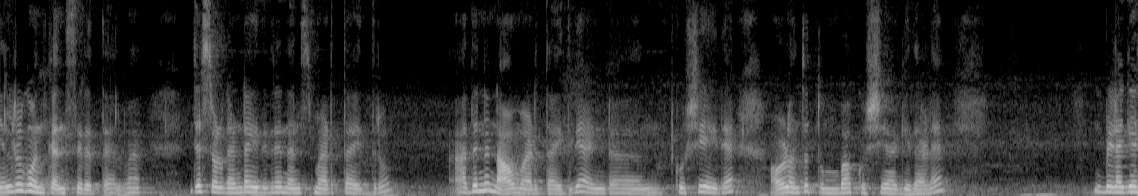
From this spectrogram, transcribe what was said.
ಎಲ್ರಿಗೂ ಒಂದು ಕನಸಿರುತ್ತೆ ಅಲ್ವಾ? ಜಸ್ಟ್ ಅವಳು ಗಂಡ ಇದ್ದಿದ್ರೆ ನನಸು ಮಾಡ್ತಾಯಿದ್ರು ಅದನ್ನು ನಾವು ಮಾಡ್ತಾಯಿದ್ವಿ ಆ್ಯಂಡ್ ಖುಷಿ ಇದೆ. ಅವಳಂತೂ ತುಂಬ ಖುಷಿಯಾಗಿದ್ದಾಳೆ. ಬೆಳಗ್ಗೆ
